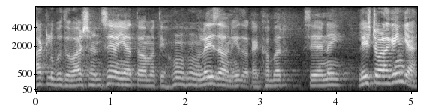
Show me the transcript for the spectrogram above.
આટલું બધું વાસણ છે, અહીંયા તો આમાંથી હું હું લઈ જાઉં ને તો કાંઈ ખબર છે નહીં. લિસ્ટવાળા કઈ ગયા?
